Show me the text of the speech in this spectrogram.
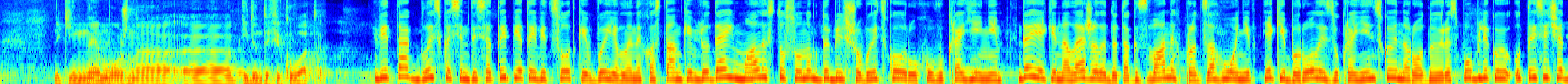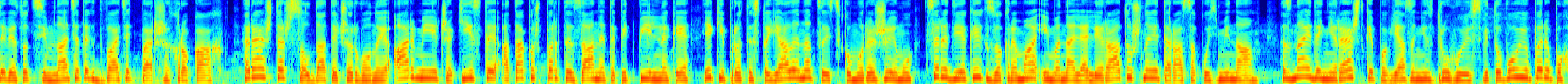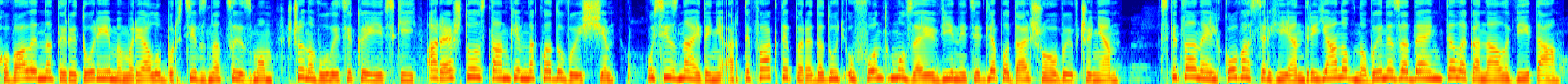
які не можна е, ідентифікувати. Відтак, близько 75% виявлених останків людей мали стосунок до більшовицького руху в Україні. Деякі належали до так званих продзагонів, які боролись з Українською Народною Республікою у 1917-21 роках. Решта ж солдати Червоної армії, чекісти, а також партизани та підпільники, які протистояли нацистському режиму, серед яких, зокрема, імена Лялі Ратушної Тараса Кузьміна. Знайдені рештки, пов'язані з Другою світовою, перепоховали на території меморіалу борців з нацизмом, що на вулиці Київській, а решту останків на кладовищі. Усі знайдені артефакти передадуть у фонд музею Вінниці для подальшого вивчення. Світлана Ількова, Сергій Андріянов. Новини за день. Телеканал Віта.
